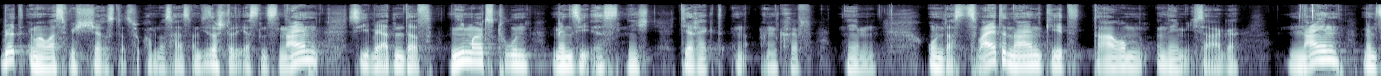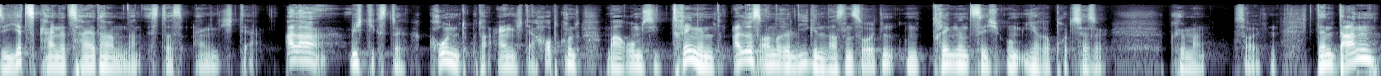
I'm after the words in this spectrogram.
wird immer was Wichtigeres dazu kommen. Das heißt an dieser Stelle erstens nein, Sie werden das niemals tun, wenn Sie es nicht direkt in Angriff nehmen. Und das zweite Nein geht darum, indem ich sage, Nein, wenn Sie jetzt keine Zeit haben, dann ist das eigentlich der allerwichtigste Grund oder eigentlich der Hauptgrund, warum Sie dringend alles andere liegen lassen sollten und dringend sich um Ihre Prozesse kümmern sollten. Denn dann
